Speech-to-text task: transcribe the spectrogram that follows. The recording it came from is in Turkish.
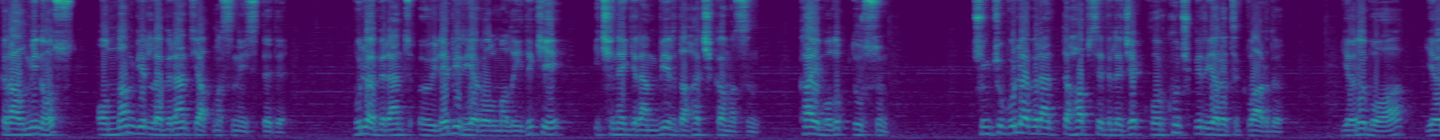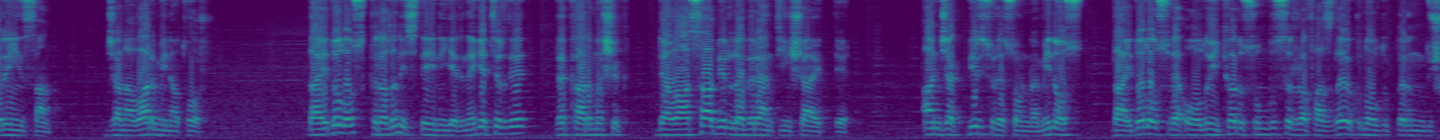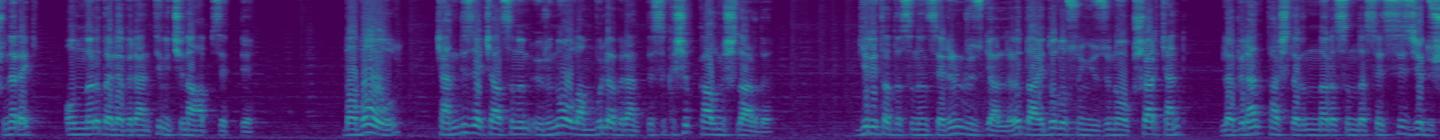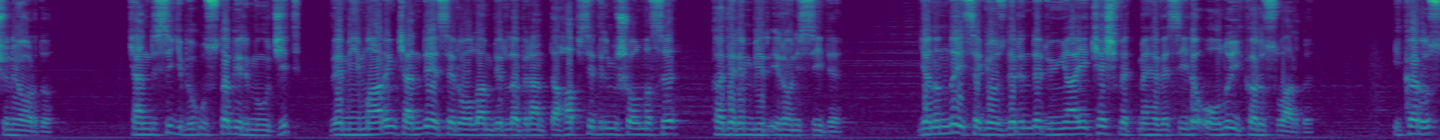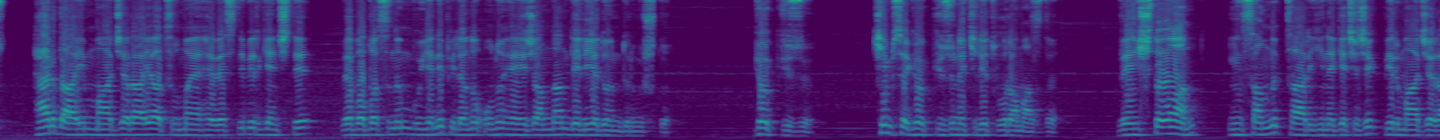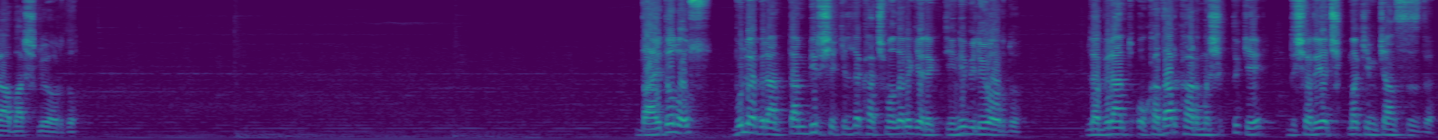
Kral Minos ondan bir labirent yapmasını istedi. Bu labirent öyle bir yer olmalıydı ki içine giren bir daha çıkamasın, kaybolup dursun. Çünkü bu labirentte hapsedilecek korkunç bir yaratık vardı. Yarı boğa, yarı insan. Canavar Minotor. Daidalos kralın isteğini yerine getirdi ve karmaşık, devasa bir labirent inşa etti. Ancak bir süre sonra Minos, Daidalos ve oğlu Ikarus'un bu sırra fazla yakın olduklarını düşünerek onları da labirentin içine hapsetti. Baba oğul kendi zekasının ürünü olan bu labirentte sıkışıp kalmışlardı. Girit adasının serin rüzgarları Daidalos'un yüzünü okşarken labirent taşlarının arasında sessizce düşünüyordu. Kendisi gibi usta bir mucit ve mimarın kendi eseri olan bir labirentte hapsedilmiş olması kaderin bir ironisiydi. Yanında ise gözlerinde dünyayı keşfetme hevesiyle oğlu Ikarus vardı. Ikarus her daim maceraya atılmaya hevesli bir gençti ve babasının bu yeni planı onu heyecandan deliye döndürmüştü. Gökyüzü. Kimse gökyüzüne kilit vuramazdı. Ve işte o an insanlık tarihine geçecek bir macera başlıyordu. Daidalos bu labirentten bir şekilde kaçmaları gerektiğini biliyordu. Labirent o kadar karmaşıktı ki dışarıya çıkmak imkansızdı.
